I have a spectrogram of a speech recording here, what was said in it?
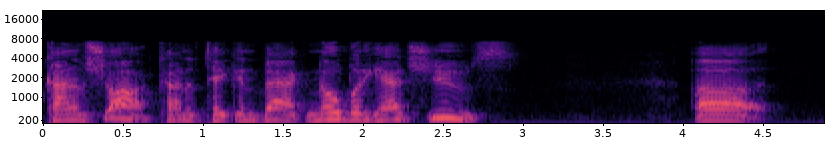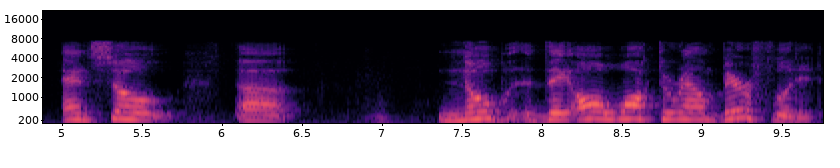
kind of shocked, kind of taken back. Nobody had shoes. Uh, and so uh, no, they all walked around barefooted.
